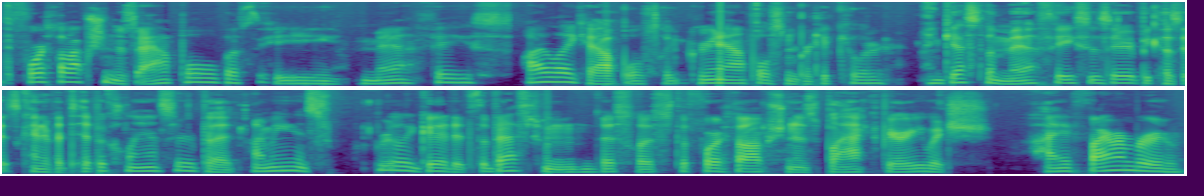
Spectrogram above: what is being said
The fourth option is apple with a meh face. I like apples, like green apples in particular. I guess the meh face is there because it's kind of a typical answer, but I mean, it's really good. It's the best from this list. The fourth option is blackberry, which I, if I remember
